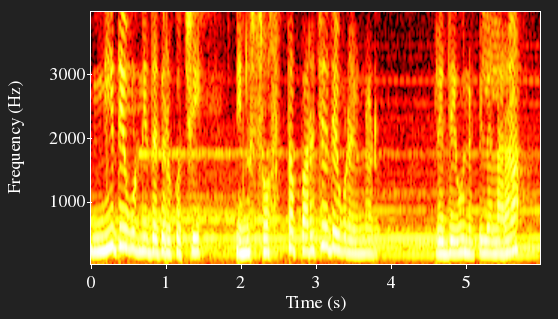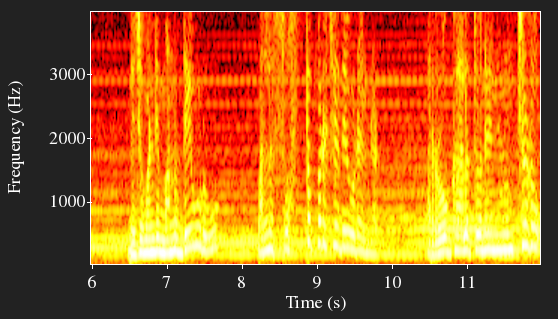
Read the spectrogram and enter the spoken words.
నీ దేవుడు నీ దగ్గరకు వచ్చి నిన్ను స్వస్థపరిచే దేవుడై ఉన్నాడు. ప్రియ దేవుని పిల్లలారా నిజమండి మన దేవుడు మనల్ని స్వస్థపరిచే దేవుడై ఉన్నాడు. ఆ రోగాలతోనే నిన్ను ఉంచడు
